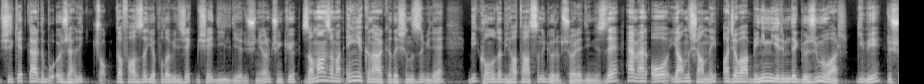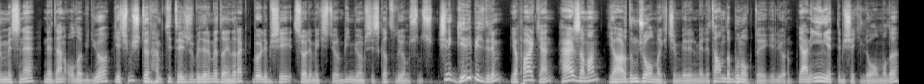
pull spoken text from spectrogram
şirketlerde bu özellik çok da fazla yapılabilecek bir şey değil diye düşünüyorum. Çünkü zaman zaman en yakın arkadaşınızı bile bir konuda bir hatasını görüp söylediğinizde hemen o yanlış anlayıp acaba benim yerimde gözü mü var gibi düşünmesine neden olabiliyor. Geçmiş dönemki tecrübelerime dayanarak böyle bir şey söylemek istiyorum. Bilmiyorum siz katılıyor musunuz? Şimdi geri bildirim yaparken her zaman yardımcı olmak için verilmeli. Tam da bu noktaya geliyorum. Yani iyi niyetli bir şekilde olmalı.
